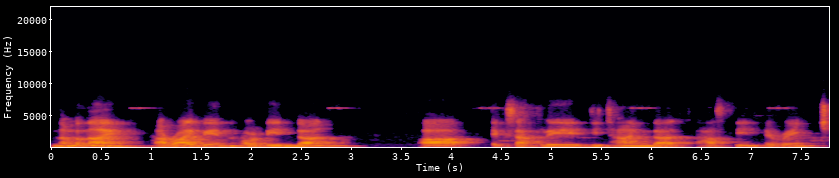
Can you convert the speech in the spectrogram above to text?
Number nine, arriving or being done at exactly the time that has been arranged.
